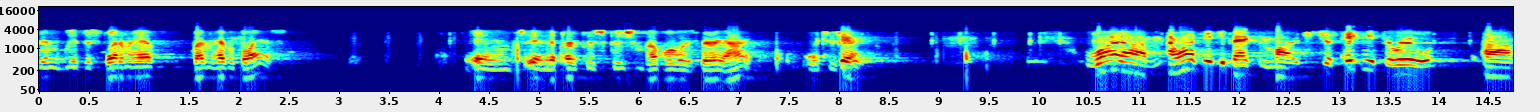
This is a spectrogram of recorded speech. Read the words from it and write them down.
then we just let them have let them have a blast. And and the participation level is very high, which is Yeah. great. What um, I want to take you back to March. Just take me through. Um,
